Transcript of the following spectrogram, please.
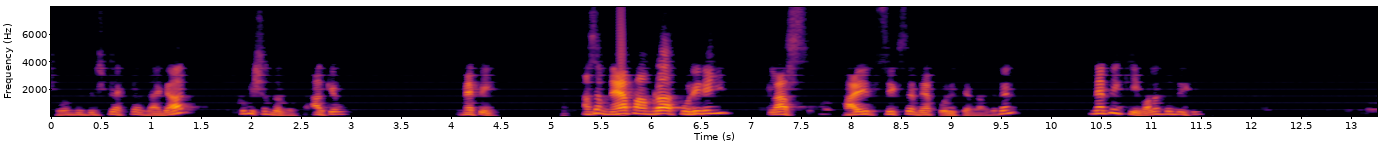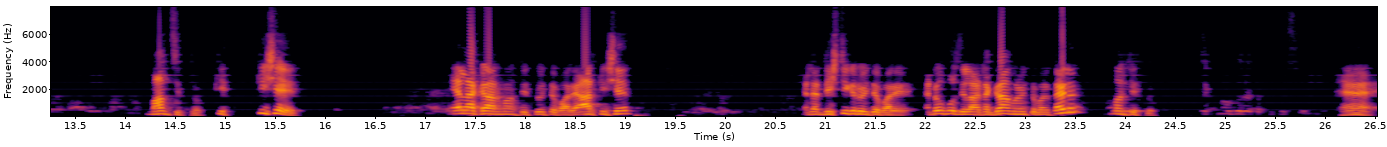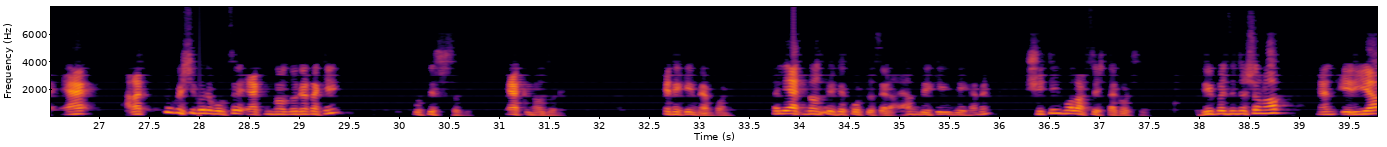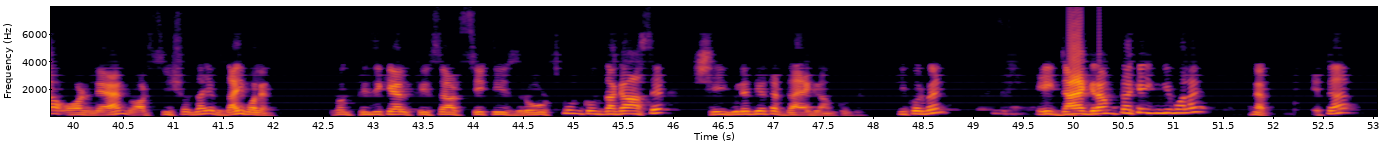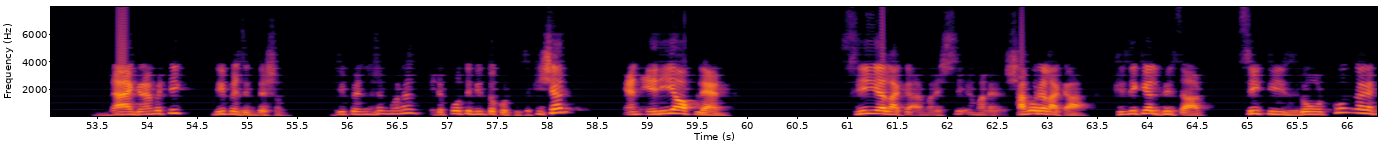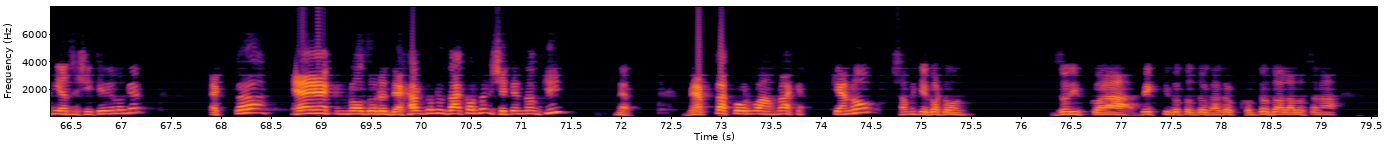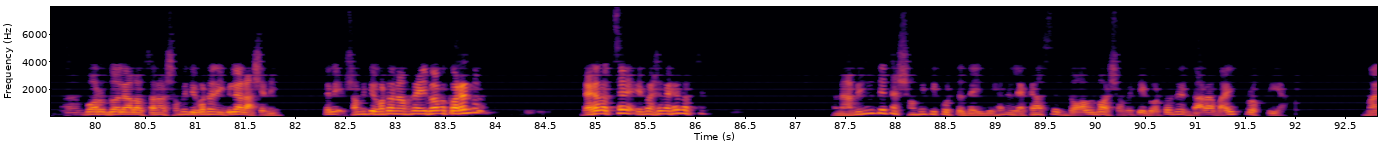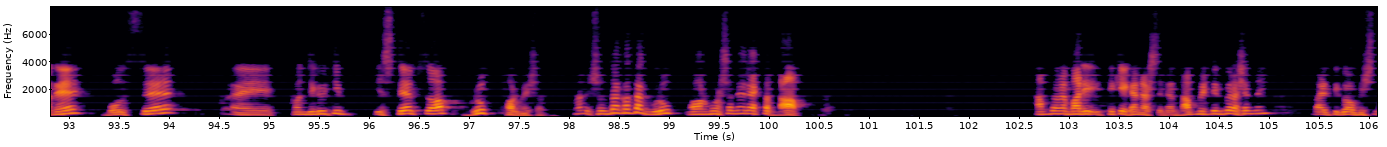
সুনির্দিষ্ট একটা জায়গার খুবই সুন্দর বলছে। আর কেউ? ম্যাপিং। আচ্ছা ম্যাপ আমরা পড়ি নেই ক্লাস ফাইভ, সিক্স ম্যাপ পড়েছি আমরা দেখেন ম্যাপিং কি? বলেন তো দেখি। মানচিত্র। কিসের? এলাকার মানচিত্র হইতে পারে। আর কিসের? এটা ডিস্ট্রিক্টের হইতে পারে এটা উপজেলা, একটা গ্রামের হইতে পারে, তাই না? মানচিত্র। হ্যাঁ আর একটু বেশি করে বলছে, এক নজরে এটা কি? প্রতিশ্রুতি এক নজরে। এটাকেই ম্যাপ বলে? তাহলে এক নজরে এটা করতেছে না এখন দেখি যে এখানে সেটাই বলার চেষ্টা করছে। Representation of an area or land or CISO যাই যাই বলেন। এবং ফিজিক্যাল ফিচার সিটিজ রোডস কোন কোন জায়গা আছে, সেইগুলো দিয়ে একটা ডায়াগ্রাম করবেন। কি করবেন? এই ডায়াগ্রামটাকে কি বলে? ম্যাপ এটা ডায়াগ্রামেটিক রিপ্রেজেন্টেশন রিপ্রেজেন্টেশন মানে এটা প্রতিনিধিত্ব করতেছে। কিসের? An area of land sea এলাকা মানে মানে সাগর এলাকা ফিজিক্যাল ফিচার সিটিজ রোড কোন জায়গা কি আছে সেটাই হলো একটা এক নজরে দেখার জন্য যা করবেন সেটার নাম কি? ম্যাপ ম্যাপটা করব আমরা কেন? সমিতি গঠন, জরিপ করা, ব্যক্তিগত যোগাযোগ, ক্ষুদ্র দল আলোচনা বড় দল আলোচনা সমিতি গঠন এগুলার আসেনি। তাহলে সমিতি গঠন আপনারা এইভাবে করেন না? দেখা যাচ্ছে এই পাশে দেখা যাচ্ছে। মানে আমি যদি একটা সমিতি করতে যাই যেখানে লেখা আছে দল বা সমিতি গঠনের ধারাবাহিক প্রক্রিয়া মানে বলছে consecutive steps of group formation মানে সোজা কথা গ্রুপ ফরমেশনের একটা ধাপ। আপনারা বাড়ি থেকে এখানে আসছেন ধাপ করে আসেন নাই? বাড়ি থেকে অফিস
